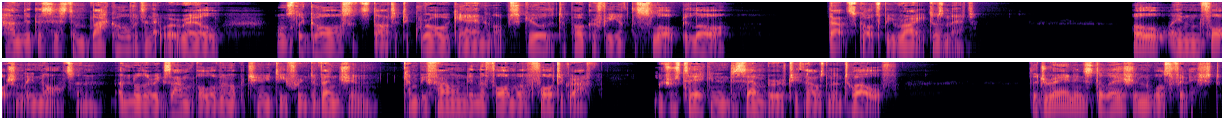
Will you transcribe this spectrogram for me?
handed the system back over to Network Rail once the gorse had started to grow again and obscure the topography of the slope below. That's got to be right, doesn't it? Well, unfortunately not, and another example of an opportunity for intervention can be found in the form of a photograph, which was taken in December of 2012. The drain installation was finished,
